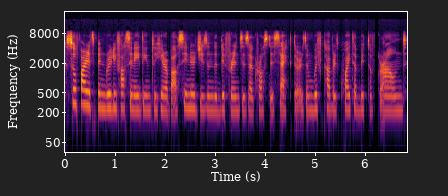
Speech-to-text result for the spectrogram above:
so far it's been really fascinating to hear about synergies and the differences across the sectors, and we've covered quite a bit of ground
